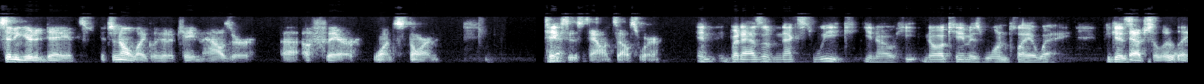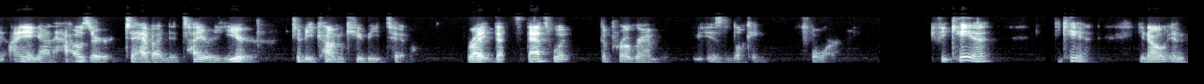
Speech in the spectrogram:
sitting here today, it's it's in all likelihood a Katin Houser uh, affair once Thorne takes yeah. his talents elsewhere. And but as of next week, you know, he Noah Kim is one play away because absolutely relying on Houser to have an entire year to become QB two, right? Yep. That's that's what the program is looking for. If he can't, he can't, you know, and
